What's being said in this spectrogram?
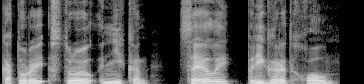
который строил Никон, целый пригород Холм.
